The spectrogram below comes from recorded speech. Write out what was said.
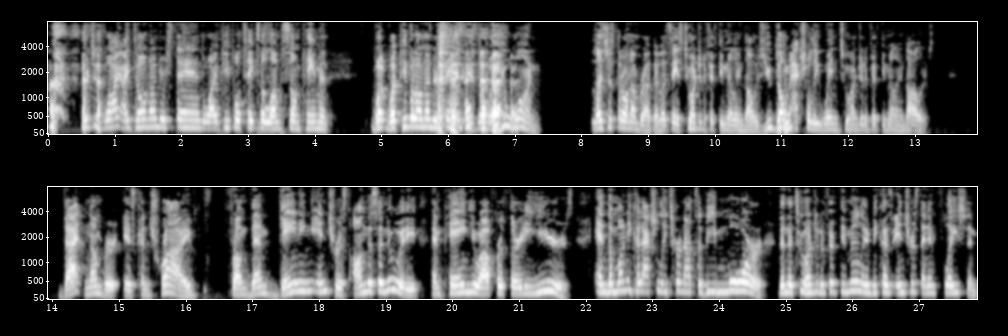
Which is why I don't understand why people take the lump sum payment. What what people don't understand is that when you won, let's just throw a number out there. Let's say it's two hundred and fifty million dollars. You don't Mhm. actually win two hundred and fifty million dollars. That number is contrived from them gaining interest on this annuity and paying you out for 30 years. And the money could actually turn out to be more than the 250 million because interest and inflation.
